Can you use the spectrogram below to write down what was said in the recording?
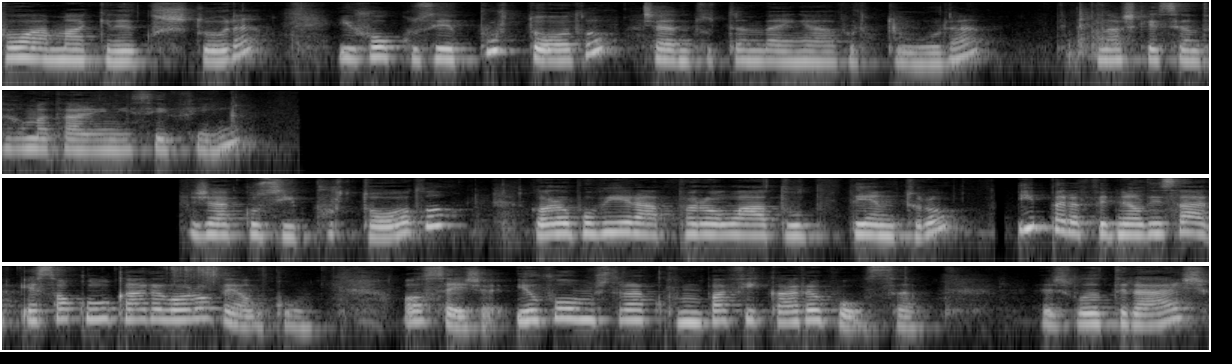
Vou à máquina de costura e vou cozer por todo, deixando também a abertura. Não esquecendo de rematar início e fim. Já cozi por todo. Agora vou virar para o lado de dentro. E para finalizar é só colocar agora o velcro. Ou seja, eu vou mostrar como vai ficar a bolsa. As laterais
